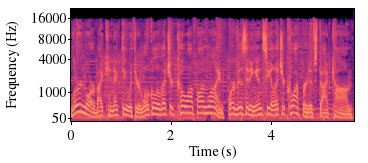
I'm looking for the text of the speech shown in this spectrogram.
Learn more by connecting with your local electric co-op online or visiting ncelectriccooperatives.com.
